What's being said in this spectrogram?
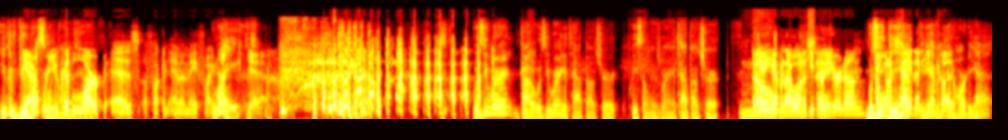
you could do yeah, where you could there. LARP as a fucking MMA fighter. Right. Yeah. Was he wearing? God, was he wearing a tap out shirt? Please tell me he was wearing a tap out shirt. No, Did he have but an I want to Keeper say shirt on? Was I he? wanna Did he say have? that Did he he have cut- an Ed Hardy hat?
